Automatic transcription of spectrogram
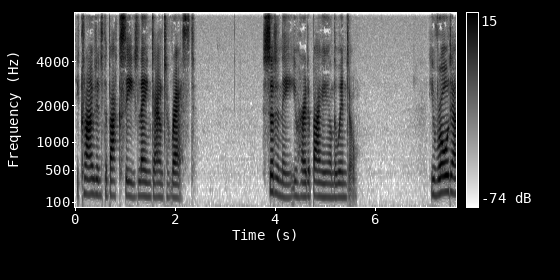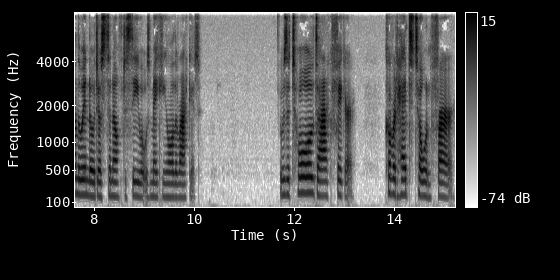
You climbed into the back seat, laying down to rest. Suddenly, you heard a banging on the window. You rolled down the window just enough to see what was making all the racket. It was a tall, dark figure, covered head to toe in fur.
